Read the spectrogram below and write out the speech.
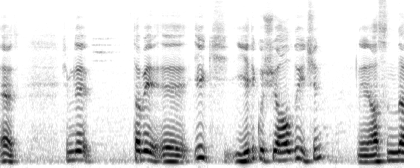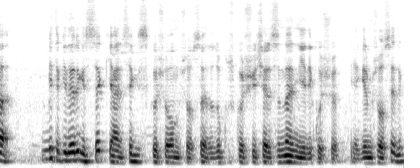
evet. Şimdi tabii e, ilk 7 koşuyu aldığı için e, aslında bir tık ileri gitsek yani 8 koşu olmuş olsa ya da 9 koşu içerisinden 7 koşuya girmiş olsaydık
